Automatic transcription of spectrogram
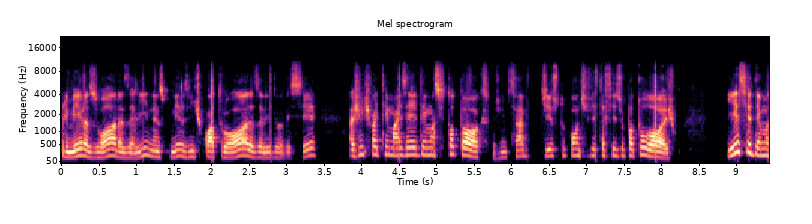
primeiras horas ali, né, as primeiras 24 horas ali do AVC, a gente vai ter mais edema citotóxico, a gente sabe disso do ponto de vista fisiopatológico. E esse edema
